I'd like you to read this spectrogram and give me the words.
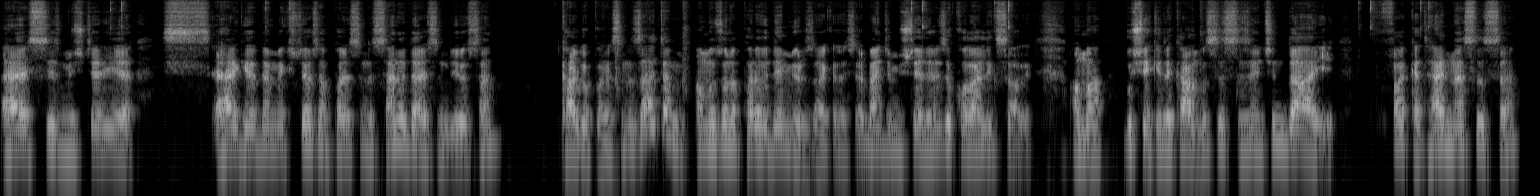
eğer siz müşteriye eğer geri dönmek istiyorsan parasını sen ödersin diyorsan kargo parasını zaten Amazon'a para ödemiyoruz arkadaşlar. Bence müşterilerinize kolaylık sağlayın. Ama bu şekilde kalması sizin için daha iyi. Fakat her nasılsa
